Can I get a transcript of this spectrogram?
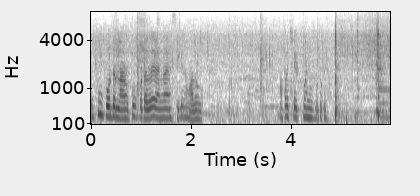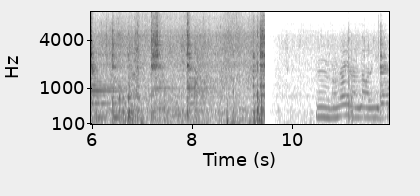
உப்பு போட்டுடலாம். உப்பு போட்டால் தான் வெங்காயம் சீக்கிரம் வதங்கும். அப்புறம் செக் பண்ணி போட்டுக்கலாம். வெங்காயம் நல்லா வதங்கிடுச்சு.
